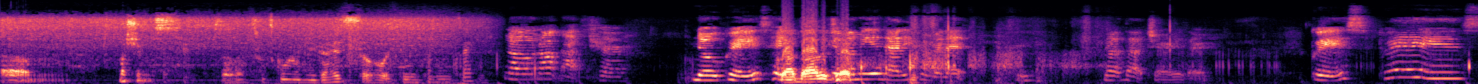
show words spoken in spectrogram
um, mushrooms. So that's what's going on, you guys. So it's gonna be something exciting. No, not that sure No, Grace. Hey, Grab the other look at mommy and daddy for a minute. Not that chair either. Grace. Grace.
